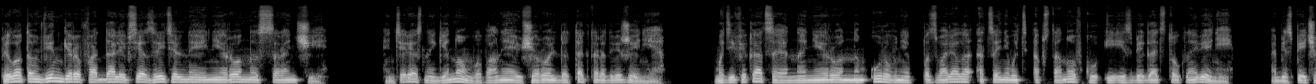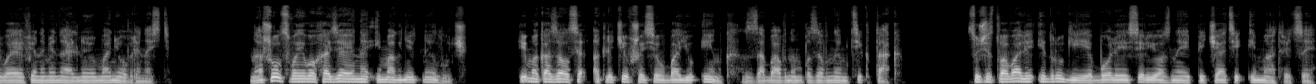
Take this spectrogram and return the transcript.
Пилотам вингеров отдали все зрительные нейроны с саранчи. Интересный геном, выполняющий роль детектора движения. Модификация на нейронном уровне позволяла оценивать обстановку и избегать столкновений, обеспечивая феноменальную маневренность. Нашел своего хозяина и магнитный луч. Им оказался отличившийся в бою Инк с забавным позывным Тик-Так. Существовали и другие, более серьезные печати и матрицы,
